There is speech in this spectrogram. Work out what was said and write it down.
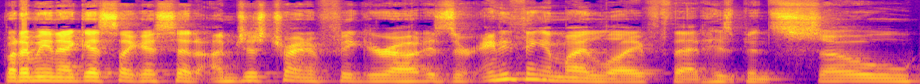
But I mean, I guess, like I said, I'm just trying to figure out: is there anything in my life that has been so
